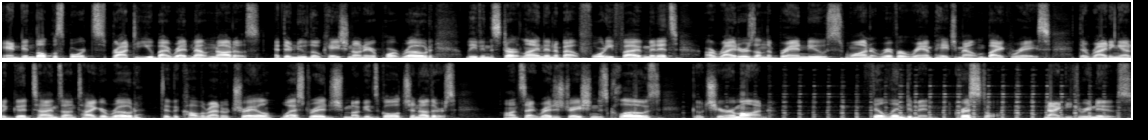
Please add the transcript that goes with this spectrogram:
And in local sports, brought to you by Red Mountain Autos at their new location on Airport Road, leaving the start line in about 45 minutes are riders on the brand new Swan River Rampage mountain bike race. They're riding out of good times on Tiger Road to the Colorado Trail, Westridge, Muggins Gulch, and others. On-site registration is closed. Go cheer them on. Phil Lindeman, Krystal, 93 News.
